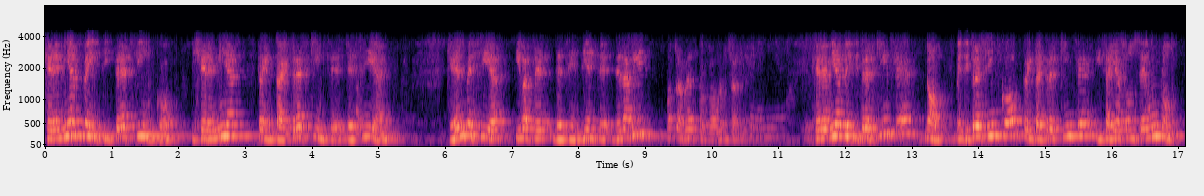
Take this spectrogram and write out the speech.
Jeremías 23.5 y Jeremías 33.15 decían que el Mesías iba a ser descendiente de David. Otra vez, por favor, Charlie. Jeremías 23.15, no, 23.5, 33.15, Isaías 11.1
